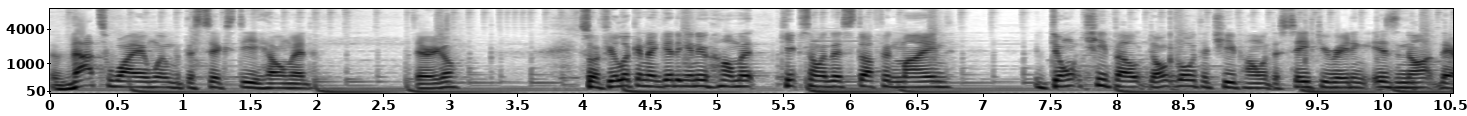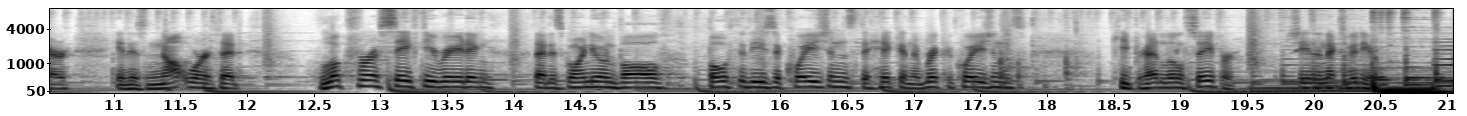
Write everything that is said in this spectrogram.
That's why I went with the 6D helmet. There you go. So if you're looking at getting a new helmet, keep some of this stuff in mind. Don't cheap out, don't go with a cheap helmet. The safety rating is not there. It is not worth it. Look for a safety rating that is going to involve both of these equations, the HIC and the BRIC equations keep your head a little safer. See you in the next video.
